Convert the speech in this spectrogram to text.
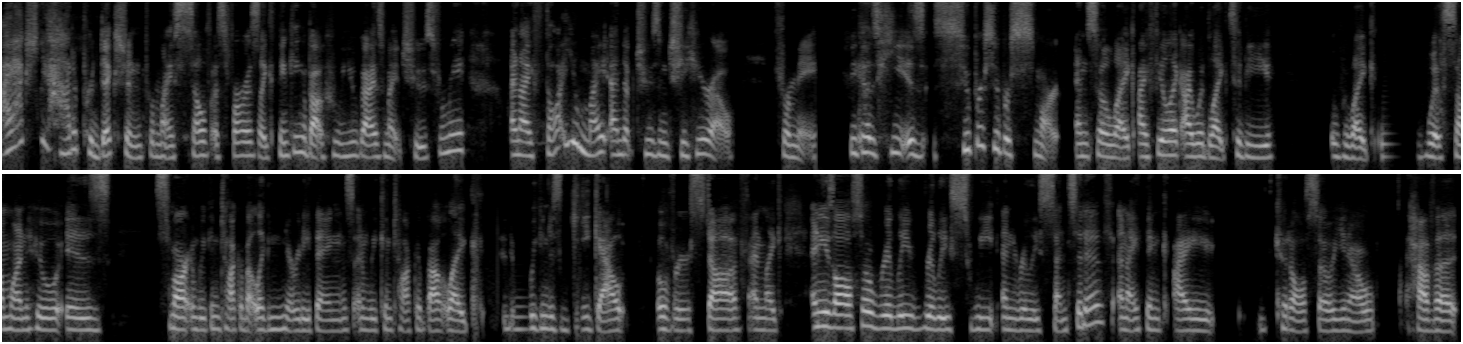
I actually had a prediction for myself as far as like thinking about who you guys might choose for me, and I thought you might end up choosing Chihiro for me because he is super super smart. And so like I feel like I would like to be like with someone who is smart and we can talk about like nerdy things and we can talk about like we can just geek out over stuff and like and he's also really really sweet and really sensitive and i think i could also you know have a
